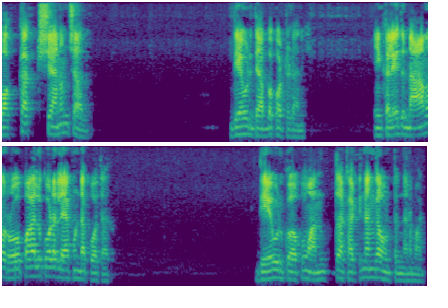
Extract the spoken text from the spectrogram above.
ఒక్క క్షణం చాలు. దేవుడు దెబ్బ కొట్టడానికి. ఇంకా లేదు నామ రూపాలు కూడా లేకుండా పోతారు. దేవుడి కోపం అంత కఠినంగా ఉంటుందన్నమాట.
